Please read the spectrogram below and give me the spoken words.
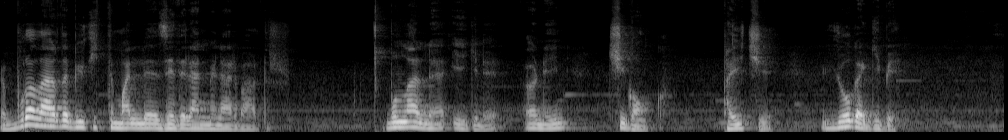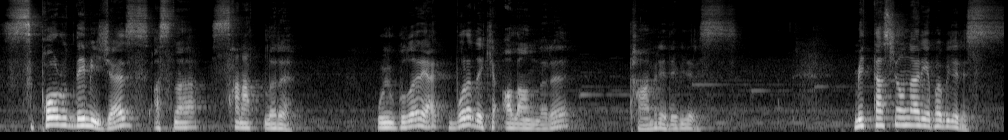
ve buralarda büyük ihtimalle zedelenmeler vardır. Bunlarla ilgili örneğin Qigong, Tai Chi, yoga gibi spor demeyeceğiz aslında sanatları uygulayarak buradaki alanları tamir edebiliriz. Meditasyonlar yapabiliriz.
